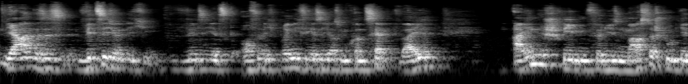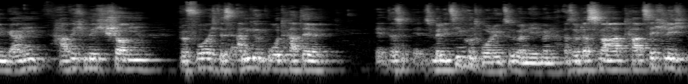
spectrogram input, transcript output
Ja, das ist witzig und ich will Sie jetzt, hoffentlich bringe ich Sie jetzt nicht aus dem Konzept, weil eingeschrieben für diesen Masterstudiengang habe ich mich schon, bevor ich das Angebot hatte, das, Medizincontrolling zu übernehmen. Also das war tatsächlich,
